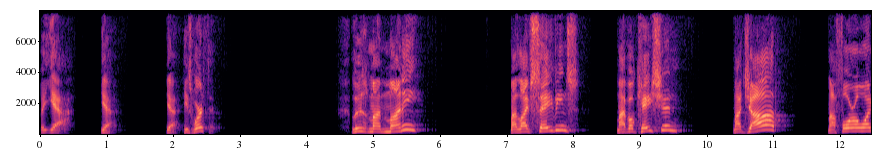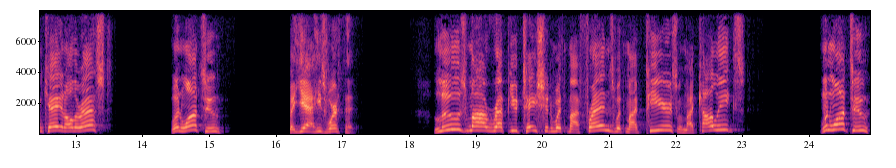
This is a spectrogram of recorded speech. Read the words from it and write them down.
but yeah, yeah, yeah, he's worth it. Lose my money, my life savings, my vocation, my job, my 401k, and all the rest. Wouldn't want to, but yeah, he's worth it. Lose my reputation with my friends, with my peers, with my colleagues. Wouldn't want to,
